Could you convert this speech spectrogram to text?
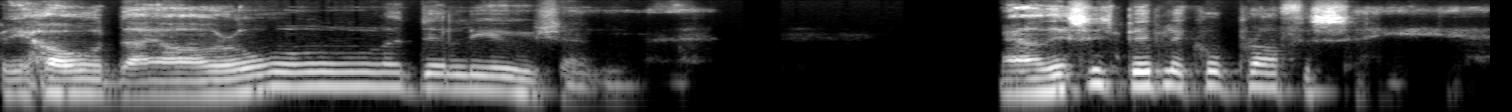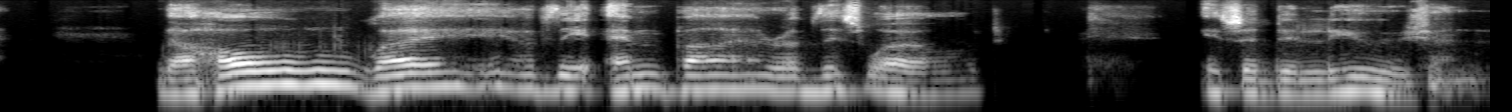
Behold, they are all a delusion. Now, this is biblical prophecy. The whole way of the empire of this world is a delusion.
